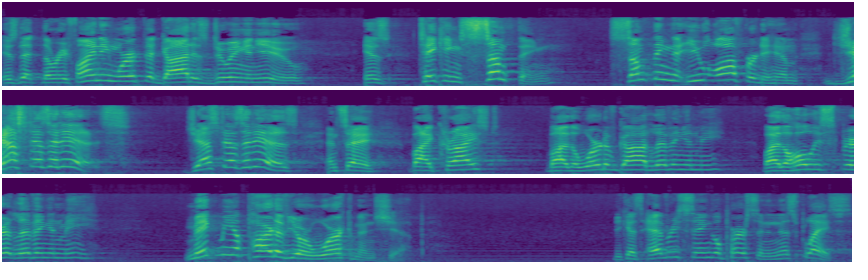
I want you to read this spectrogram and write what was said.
Is that the refining work that God is doing in you is taking something, something that you offer to Him just as it is, just as it is, and say, by Christ, by the Word of God living in me, by the Holy Spirit living in me, Make me a part of your workmanship. Because every single person in this place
